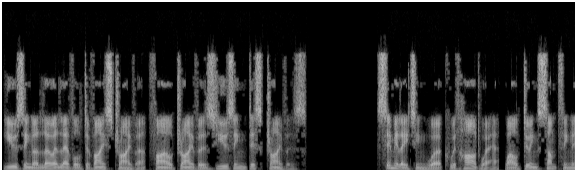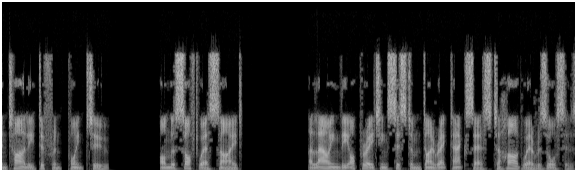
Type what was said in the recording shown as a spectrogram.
Using a lower-level device driver file drivers using disk drivers Simulating work with hardware, while doing something entirely different. Point 2. On the software side Allowing the operating system direct access to hardware resources.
